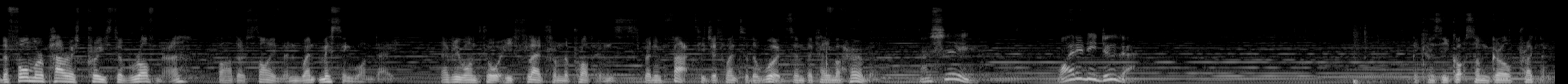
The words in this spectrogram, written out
The former parish priest of Rovna, Father Simon, went missing one day. Everyone thought he'd fled from the province, but in fact he just went to the woods and became a hermit. I see. Why did he do that? Because he got some girl pregnant.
